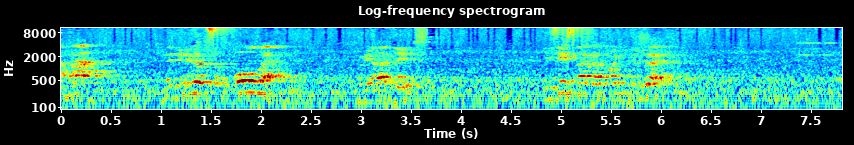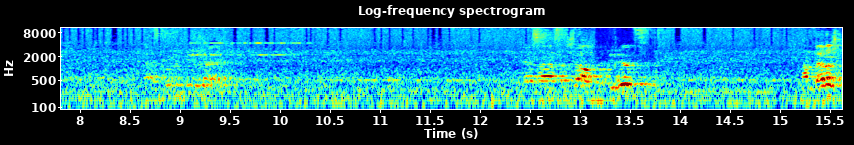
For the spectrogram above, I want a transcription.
Она наберется полная, я надеюсь. И здесь надо будет бежать. Надо будет бежать. Сейчас она сначала наберется. Нам дорожка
